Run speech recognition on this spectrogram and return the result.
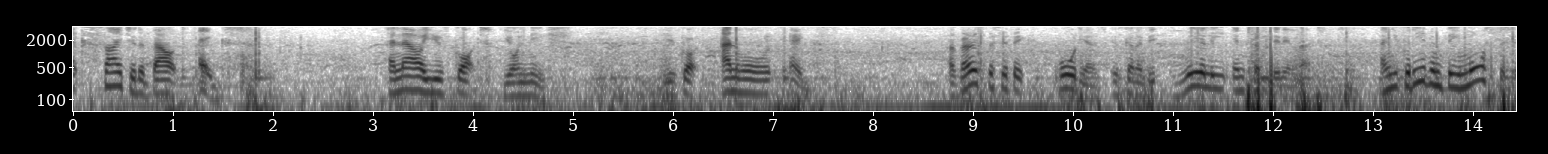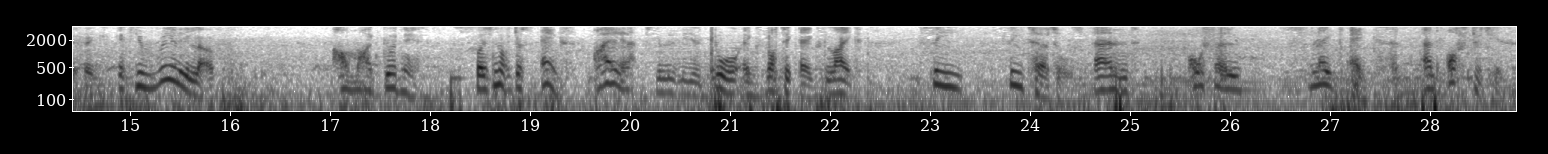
excited about eggs. And now you've got your niche. You've got animal eggs. A very specific audience is going to be really interested in that. And you could even be more specific if you really love, oh my goodness, but it's not just eggs. I absolutely adore exotic eggs like sea sea turtles and also snake eggs and ostriches.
